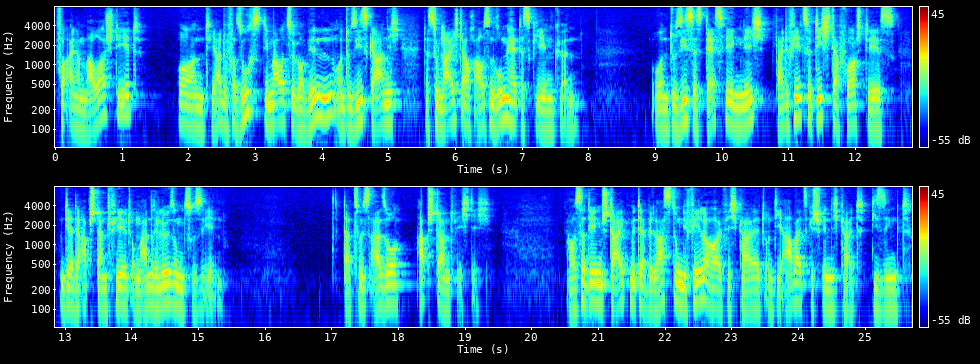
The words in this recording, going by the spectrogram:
vor einer Mauer steht und ja, du versuchst die Mauer zu überwinden und du siehst gar nicht, dass du leicht auch außenrum hättest gehen können. Und du siehst es deswegen nicht, weil du viel zu dicht davor stehst und dir der Abstand fehlt, um andere Lösungen zu sehen. Dazu ist also Abstand wichtig. Außerdem steigt mit der Belastung die Fehlerhäufigkeit und die Arbeitsgeschwindigkeit, die sinkt.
